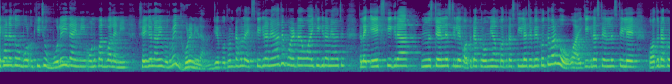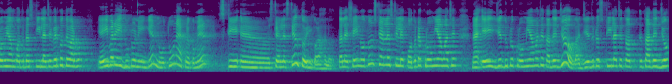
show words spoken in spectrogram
এখানে তো কিছু বলেই দেয়নি, অনুপাত বলেনি। সেই জন্য আমি প্রথমেই ধরে নিলাম যে প্রথমটা হলো এক্স কিগ্রা নেওয়া আছে পরেরটা ওয়াই কিগ্রা নেওয়া আছে তাহলে এক্স কিগ্রা স্টেনলেস স্টিলে কতটা ক্রোমিয়াম কতটা স্টিল আছে বের করতে পারব? ওয়াই কিগ্রা স্টেনলেস স্টিলে কতটা ক্রোমিয়াম কতটা স্টিল আছে বের করতে পারব। এইবারে এই দুটো নিয়ে গিয়ে নতুন এক রকমের স্টি স্টেনলেস স্টিল তৈরি করা হলো। তাহলে সেই নতুন স্টেনলেস স্টিলে কতটা ক্রোমিয়াম আছে? না, এই যে দুটো ক্রোমিয়াম আছে তাদের যোগ, আর যে দুটো স্টিল আছে তাদের যোগ।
